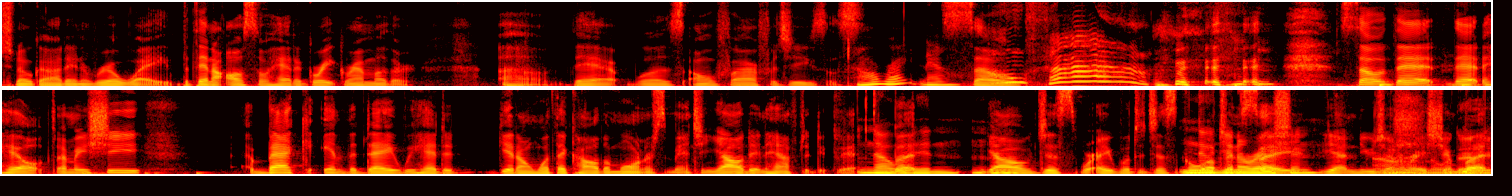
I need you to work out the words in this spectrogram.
to know God in a real way. But then I also had a great grandmother uh, that was on fire for Jesus. All right now. So fire. so that that helped. I mean, she back in the day we had to get on what they call the mourners bench, and y'all didn't have to do that. No, but we didn't. Mm-mm. y'all just were able to just go New up generation. and say, yeah, new I don't know generation. But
